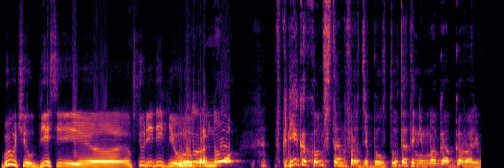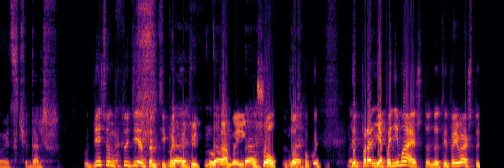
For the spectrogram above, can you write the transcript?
Выучил весь и э, всю религию. Ну, про- но в книгах он в Стэнфорде был. Тут это немного обговаривается чуть дальше. Здесь он Да. студентом, типа, Да, чуть-чуть да, там и да, ушел. да, спокойно. да. Ты про- Я понимаю, что, но ты понимаешь, что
